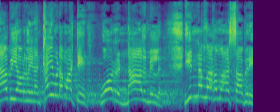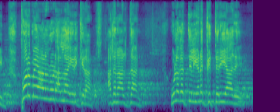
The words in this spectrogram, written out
நபி அவர்களை நான் கைவிட மாட்டேன். ஒரு நாளும் இல்லை. இன்னல்லாக மாசாபிரின். பொறுமையாளர்களோடு அல்லாஹ் இருக்கிறான். அதனால் தான் உலகத்தில் எனக்கு தெரியாது.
